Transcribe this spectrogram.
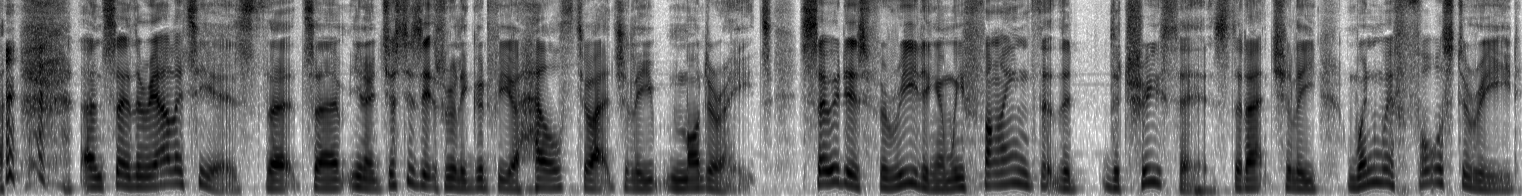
and so the reality is that um, you know just as it's really good for your health to actually moderate, so it is for reading. And we find that the the truth is that actually when we're forced to read,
